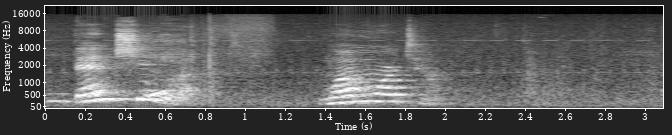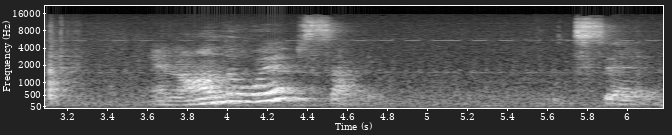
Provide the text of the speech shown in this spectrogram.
Then she looked, one more time. And on the website, it said,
